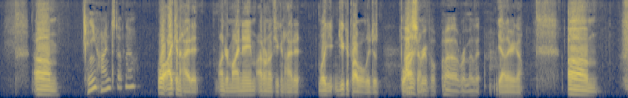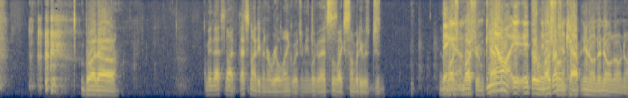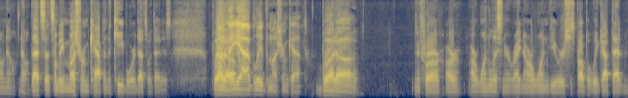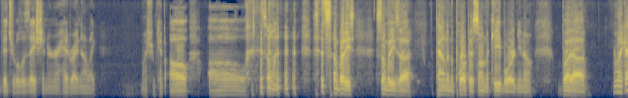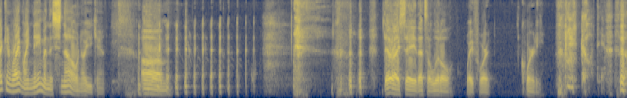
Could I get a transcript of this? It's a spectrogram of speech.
Can you hide stuff now? Well, I can hide it under my name. I don't know if you can hide it. Well, you, you could probably just block I'll just them. re- uh, remove it. yeah, there you go. Um, but uh, I mean, that's not that's not even a real language. I mean, look at that. This is like somebody was just mush, mushroom cap. No, it, it's, they were mushroom Russian. capping. You know, no, no, no, no, no, no. That's that's somebody mushroom capping the keyboard. That's what that is. But okay, uh, yeah, I believe the mushroom cap. But uh, for our, our our one listener right now, our one viewer, she's probably got that visualization in her head right now, like mushroom cap. Oh, oh, Someone, somebody's somebody's uh pounding the porpoise on the keyboard, you know. But uh, you're like, I can write my name in the snow. No, you can't. Um, dare I say that's a little wait for it, QWERTY. God damn.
